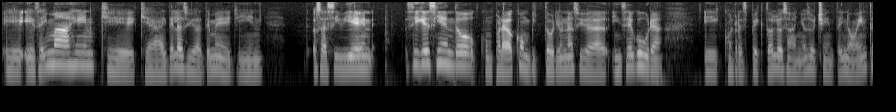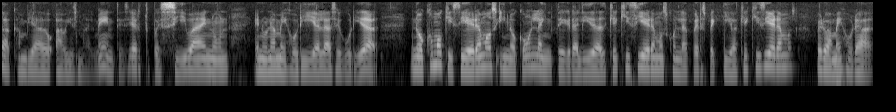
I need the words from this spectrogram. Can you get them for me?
esa imagen que, que hay de la ciudad de Medellín, o sea, si bien sigue siendo, comparado con Victoria, una ciudad insegura, eh, con respecto a los años 80 y 90 ha cambiado abismalmente, ¿cierto? Pues sí va en, un, en una mejoría la seguridad. No como quisiéramos y no con la integralidad que quisiéramos, con la perspectiva que quisiéramos, pero ha mejorado.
